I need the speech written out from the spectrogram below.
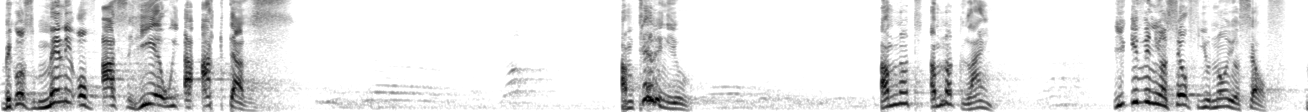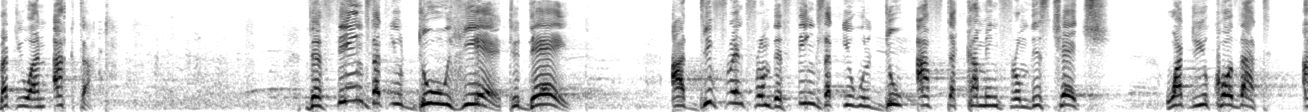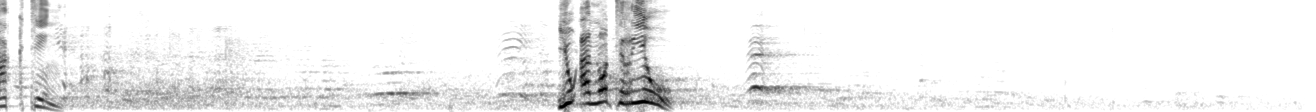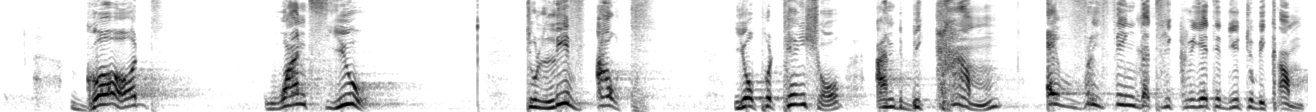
Because many of us here, we are actors. I'm telling you. I'm not, I'm not lying. You, even yourself, you know yourself that you are an actor. the things that you do here today are different from the things that you will do after coming from this church. What do you call that? Acting. You are not real. God wants you to live out your potential and become everything that He created you to become.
